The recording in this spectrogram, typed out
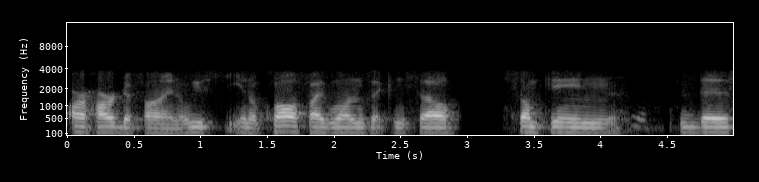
are hard to find. At least you know qualified ones that can sell something this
